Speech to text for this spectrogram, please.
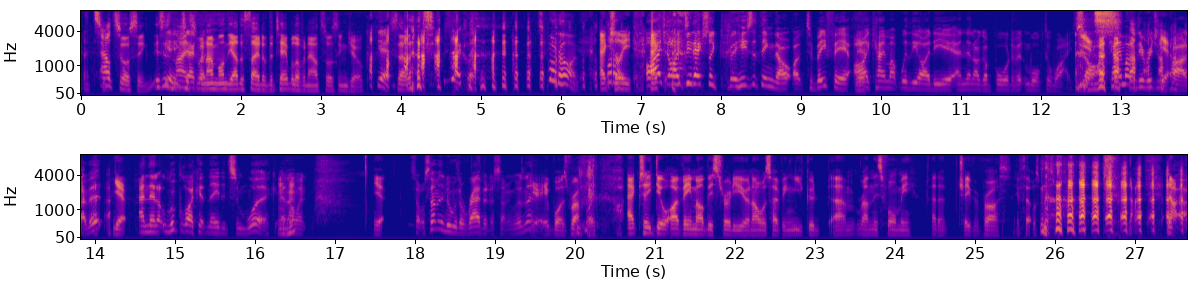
That's Outsourcing. This is Yeah, nice exactly. when I'm on the other side of the table of an outsourcing joke. Yeah. So that's exactly spot on. Spot Actually- on. I, act- I did actually. But here's the thing, though. uh, To be fair, Yeah. I came up with the idea and then I got bored of it and walked away. So Yes. I came up with the original Yeah. part of it. Yep. And then it looked like it needed some work, and I Mhm. went. Yeah. So it was something to do with a rabbit or something, wasn't it? Yeah, it was roughly. Actually, Dill, I've emailed this through to you, and I was hoping you could um, run this for me at a cheaper price, if that was possible. no, no.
